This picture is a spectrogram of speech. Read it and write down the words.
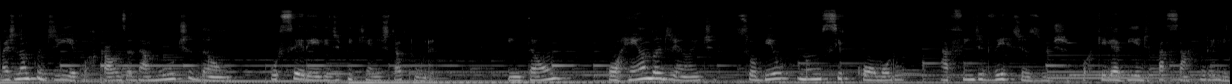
mas não podia por causa da multidão, por ser ele de pequena estatura. Então, correndo adiante, subiu num sicômoro a fim de ver Jesus, porque ele havia de passar por ali.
